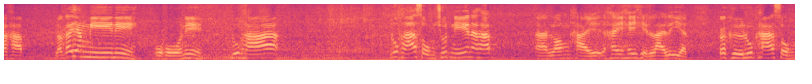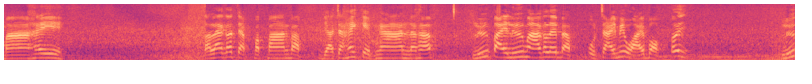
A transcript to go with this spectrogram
นะครับ แล้วก็ยังมีนี่โอ้โหนี่ลูกค้า ลูกค้าส่งชุดนี้นะครับอลองถ่ายให้ให้เห็นรายละเอียด ก็คือลูกค้าส่งมาให้ ตอนแรกก็จับประมาณแบบ อยากจะให้เก็บงานนะครับรื้อไปรื้อมาก็เลยแบบอดใจไม่ไหวบอกเอ้ยหรือ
